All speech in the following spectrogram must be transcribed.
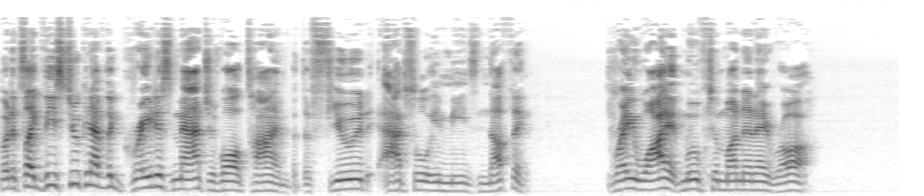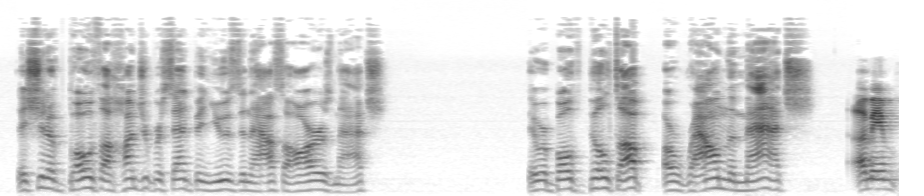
But it's like these two can have the greatest match of all time, but the feud absolutely means nothing. Bray Wyatt moved to Monday Night Raw. They should have both 100% been used in the House of Horrors match. They were both built up around the match. I mean,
